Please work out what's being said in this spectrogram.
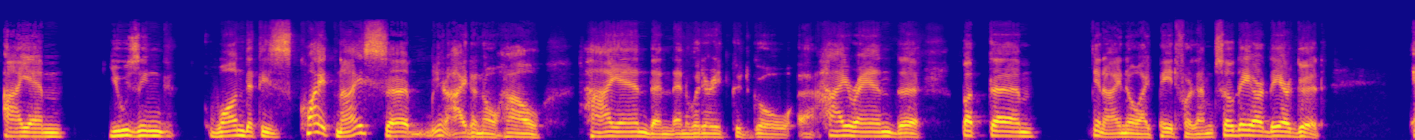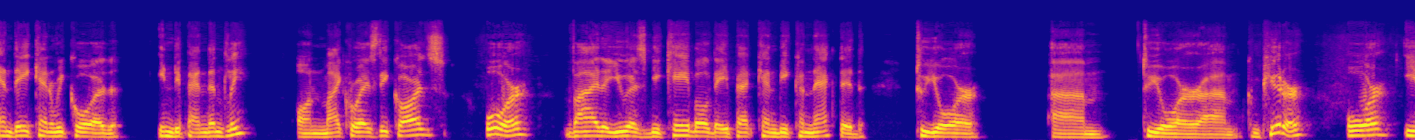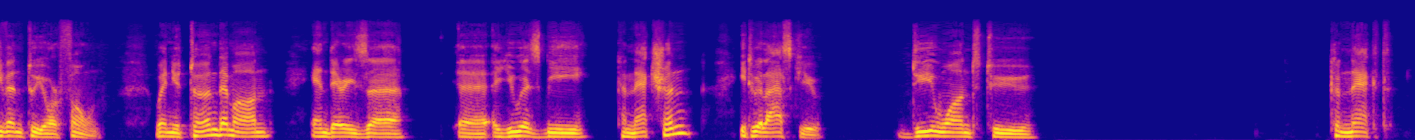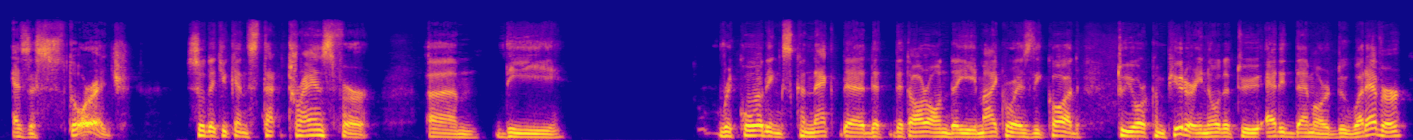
i am using one that is quite nice uh, you know i don't know how high end and, and whether it could go uh, higher end. Uh, but um, you know, I know I paid for them, so they are they are good, and they can record independently on micro SD cards or via the USB cable. They can be connected to your um, to your um, computer or even to your phone. When you turn them on, and there is a, a, a USB connection it will ask you, do you want to connect as a storage so that you can st- transfer um, the recordings connect uh, that, that are on the micro SD card to your computer in order to edit them or do whatever?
